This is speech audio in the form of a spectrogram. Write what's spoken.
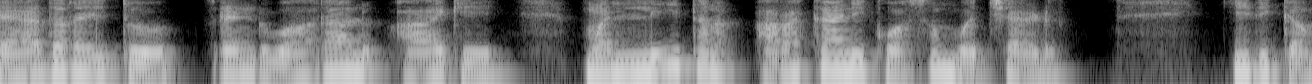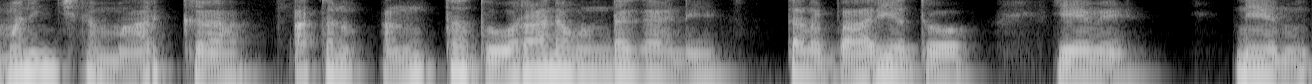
పేద రైతు రెండు వారాలు ఆగి మళ్ళీ తన అరకాని కోసం వచ్చాడు. ఇది గమనించిన మార్క అతను అంత దూరాన ఉండగానే తన భార్యతో ఏమే నేను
